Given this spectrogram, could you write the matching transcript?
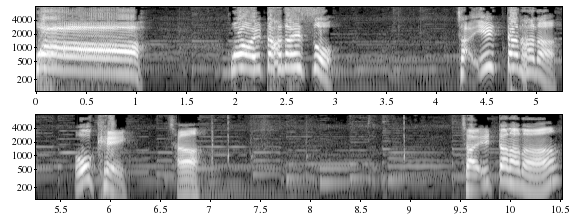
와! 와, 일단 하나 했어! 자, 일단 하나. 오케이. 자. 자, 일단 하나.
